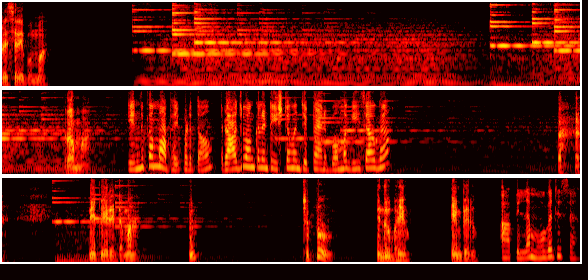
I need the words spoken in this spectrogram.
ఎవరేసరే బొమ్మ? రామ్మా. ఎందుకమ్మా భయపడతావు? రాజు అంకుల్ అంటే ఇష్టం అని చెప్పి ఆయన బొమ్మ గీసావుగా నీ పేరేంటమ్మా? చెప్పు. ఎందుకు భయం? ఏం పేరు? ఆ పిల్ల మూగది సార్.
